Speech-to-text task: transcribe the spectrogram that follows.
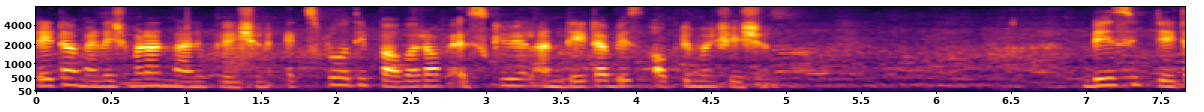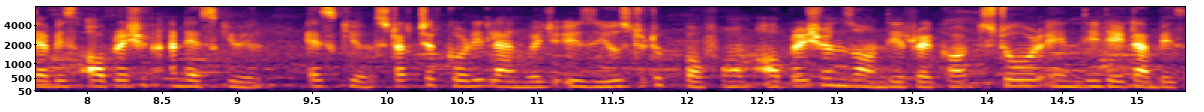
data management and manipulation. Explore the power of SQL and database optimization. Basic database operation and SQL. SQL structured query language is used to perform operations on the record stored in the database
